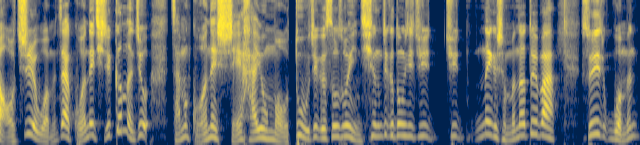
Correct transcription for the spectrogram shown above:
导致我们在国内其实根本就，咱们国内谁还用某度这个搜索引擎这个东西去去那个什么呢？对吧？所以我们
